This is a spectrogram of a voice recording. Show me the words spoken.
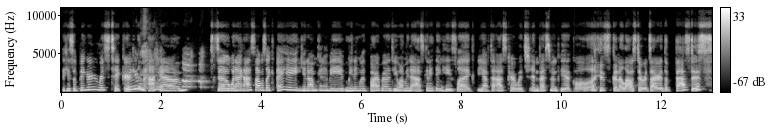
He's a bigger risk taker than I am. So when I asked, I was like, "Hey, you know, I'm going to be meeting with Barbara. Do you want me to ask anything?" He's like, "You have to ask her which investment vehicle is going to allow us to retire the fastest."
